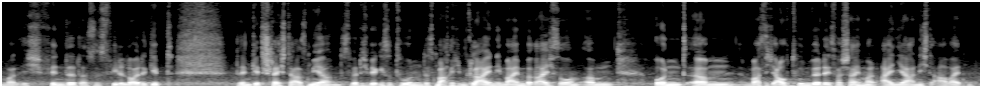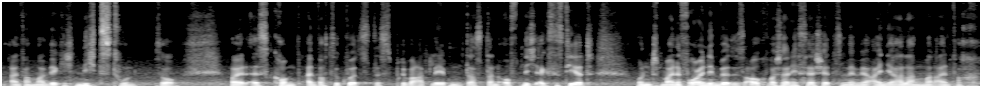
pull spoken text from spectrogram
weil ich finde, dass es viele Leute gibt, denen geht es schlechter als mir. Das würde ich wirklich so tun. Das mache ich im Kleinen, in meinem Bereich so. Ähm, und ähm, was ich auch tun würde, ist wahrscheinlich mal ein Jahr nicht arbeiten. Einfach mal wirklich nichts tun. So. Weil es kommt einfach zu kurz, das Privatleben, das dann oft nicht existiert. Und meine Freundin würde es auch wahrscheinlich sehr schätzen, wenn wir ein Jahr lang mal einfach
